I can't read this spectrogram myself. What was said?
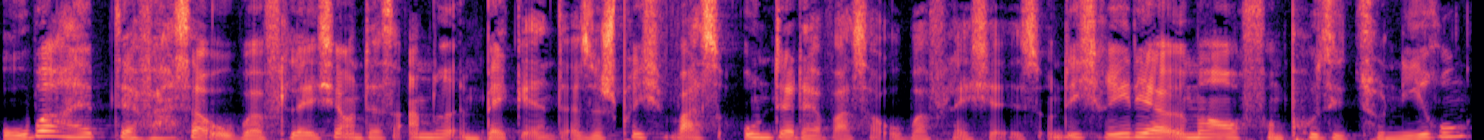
oberhalb der Wasseroberfläche und das andere im Backend, also sprich, was unter der Wasseroberfläche ist. Und ich rede ja immer auch von Positionierung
